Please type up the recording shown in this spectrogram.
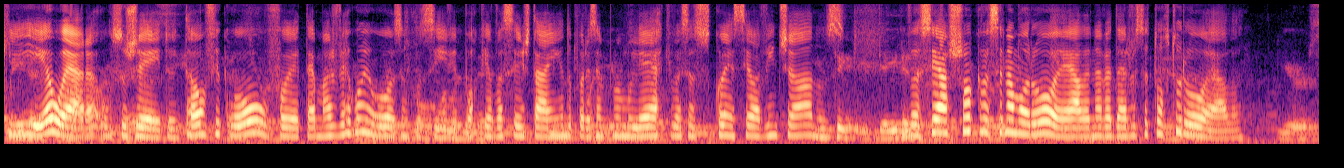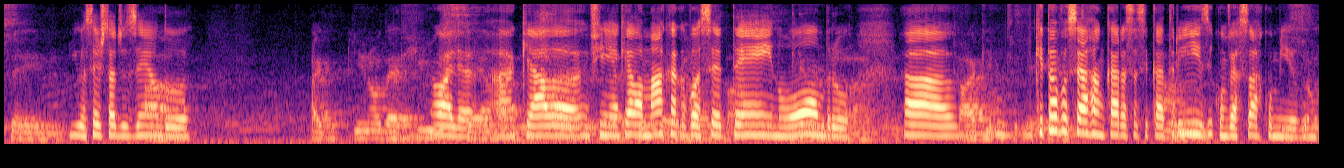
que eu era o sujeito. Então ficou, foi até mais vergonhoso, inclusive, porque você está indo, por exemplo, uma mulher que você conheceu há 20 anos e você achou que você namorou ela, e na verdade você torturou ela. E você está dizendo, olha, aquela, enfim, aquela marca que você tem no ombro, ah, que tal você arrancar essa cicatriz e conversar comigo?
